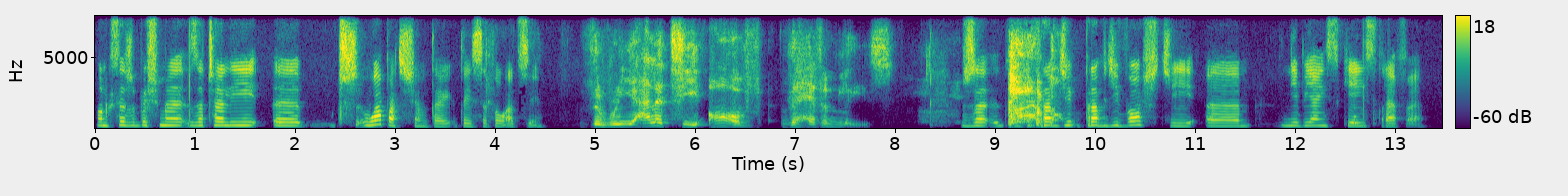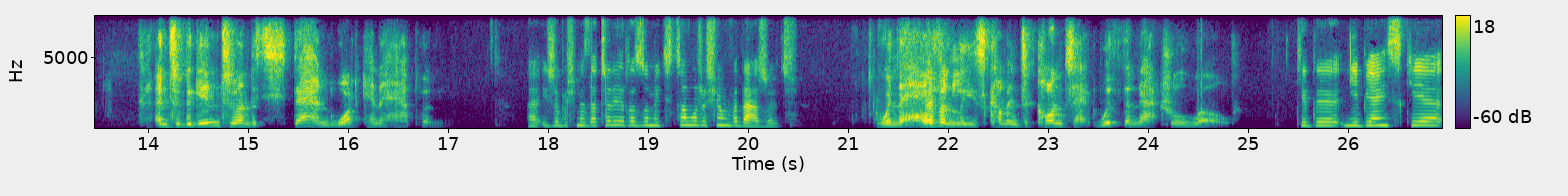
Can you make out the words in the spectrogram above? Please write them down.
On chce, żebyśmy zaczęli y, łapać się tej, tej sytuacji, the reality of the heavenlies. że prawdzi, prawdziwości y, niebiańskiej strefy and to begin to understand what can happen Y, i żebyśmy zaczęli rozumieć, co może się wydarzyć, when the heavenlies come into contact with the natural world. Kiedy niebiańskie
